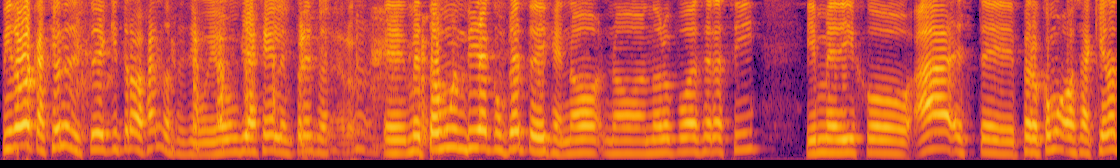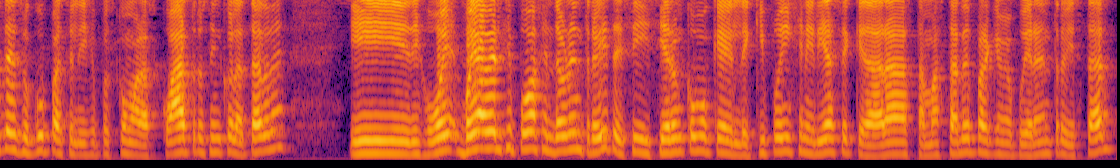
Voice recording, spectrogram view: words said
pido vacaciones y estoy aquí trabajando. O sea, si voy a un viaje de la empresa, me tomo un día completo. Y dije, no, no, no lo puedo hacer así. Y me dijo, ah, este, pero ¿cómo? O sea, ¿qué hora te desocupas? Y le dije, pues como a las 4 o 5 de la tarde. Y dijo, voy, voy a ver si puedo agendar una entrevista. Y sí, hicieron como que el equipo de ingeniería se quedara hasta más tarde para que me pudieran entrevistar.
